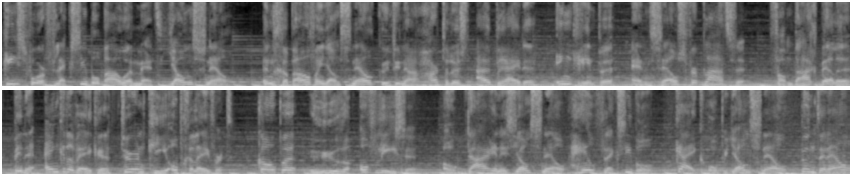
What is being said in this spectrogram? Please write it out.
Kies voor flexibel bouwen met Jan Snel. Een gebouw van Jan Snel kunt u naar hartelust uitbreiden, inkrimpen en zelfs verplaatsen. Vandaag bellen, binnen enkele weken turnkey opgeleverd. Kopen, huren of leasen. Ook daarin is Jan Snel heel flexibel. Kijk op jansnel.nl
